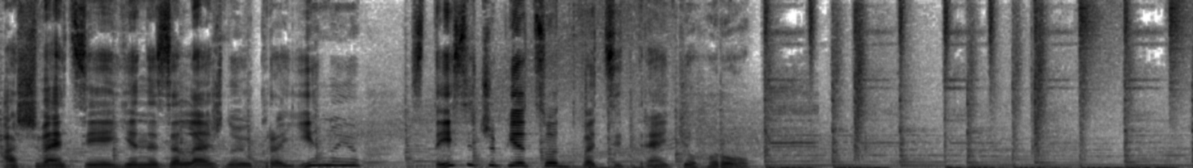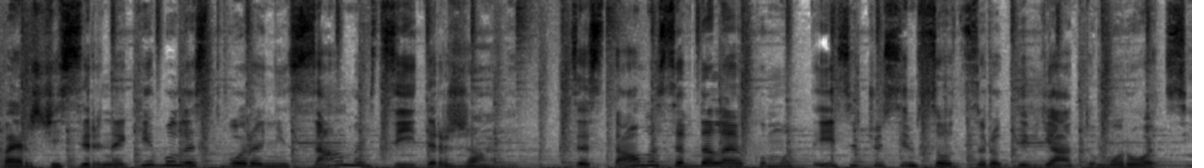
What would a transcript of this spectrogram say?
а Швеція є незалежною країною з 1523 року. Перші сірники були створені саме в цій державі. Це сталося в далекому 1749 році.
